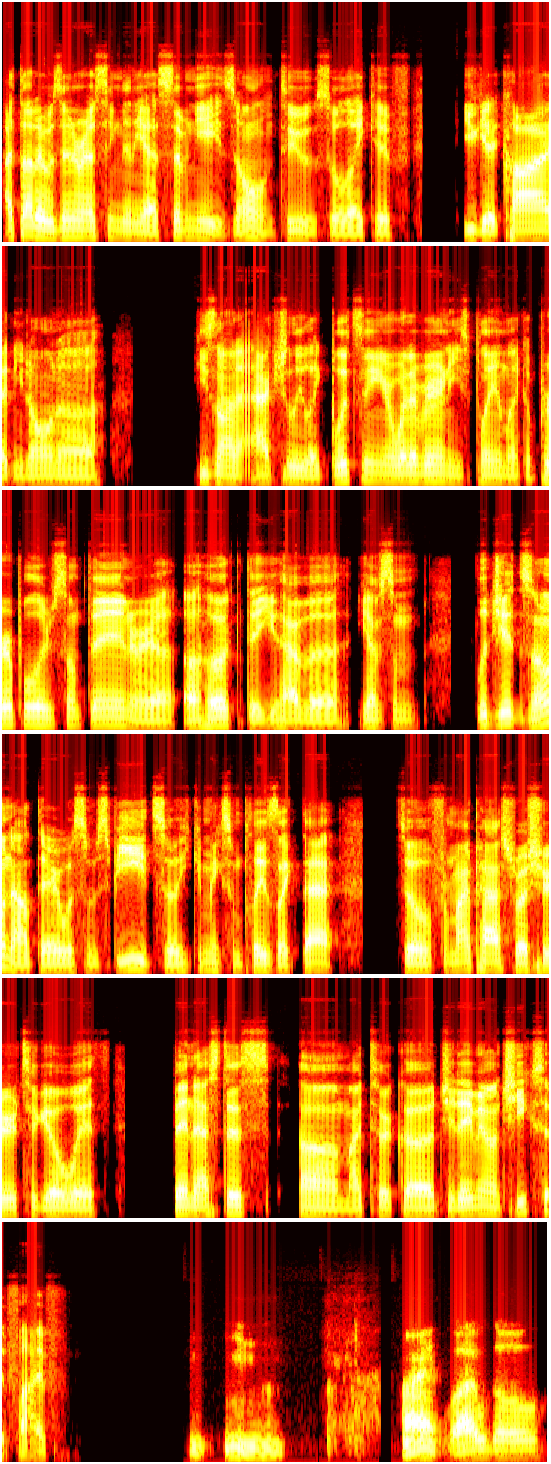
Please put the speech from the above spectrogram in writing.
I thought it was interesting that he has 78 zone too. So like if you get caught and you don't uh he's not actually like blitzing or whatever and he's playing like a purple or something or a, a hook that you have a you have some legit zone out there with some speed so he can make some plays like that so for my pass rusher to go with Ben Estes, um, I took uh, Jadeveon Cheeks at five. Hmm. All right. Well, I will go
